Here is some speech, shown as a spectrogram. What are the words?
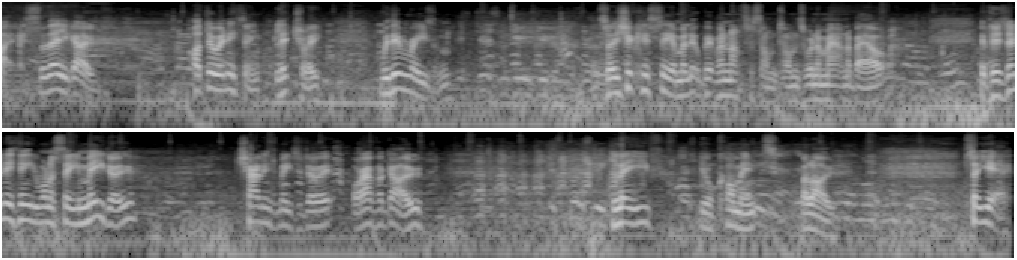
Right, so there you go. I'll do anything, literally, within reason. So as you can see, I'm a little bit of a nutter sometimes when I'm out and about. If there's anything you want to see me do, challenge me to do it, or have a go, leave your comments below. So yeah,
